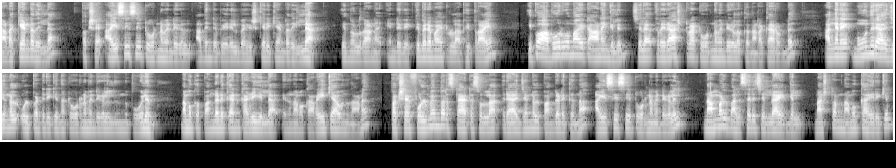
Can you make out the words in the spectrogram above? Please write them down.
നടക്കേണ്ടതില്ല. പക്ഷേ ഐ സി സി ടൂർണമെന്റുകൾ അതിന്റെ പേരിൽ ബഹിഷ്കരിക്കേണ്ടതില്ല എന്നുള്ളതാണ് എന്റെ വ്യക്തിപരമായിട്ടുള്ള അഭിപ്രായം. ഇപ്പോൾ അപൂർവമായിട്ടാണെങ്കിലും ചില ത്രിരാഷ്ട്ര ടൂർണമെന്റുകളൊക്കെ നടക്കാറുണ്ട്. അങ്ങനെ മൂന്ന് രാജ്യങ്ങൾ ഉൾപ്പെട്ടിരിക്കുന്ന ടൂർണമെന്റുകളിൽ നിന്ന് പോലും നമുക്ക് പങ്കെടുക്കാൻ കഴിയില്ല എന്ന് നമുക്ക് അറിയിക്കാവുന്നതാണ്. പക്ഷേ ഫുൾ മെമ്പർ സ്റ്റാറ്റസ് ഉള്ള രാജ്യങ്ങൾ പങ്കെടുക്കുന്ന ഐ സി സി ടൂർണമെന്റുകളിൽ നമ്മൾ മത്സരിച്ചില്ല എങ്കിൽ നഷ്ടം നമുക്കായിരിക്കും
